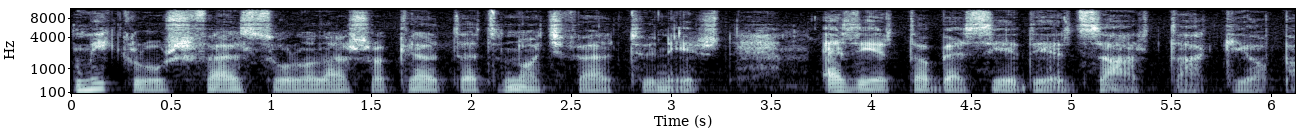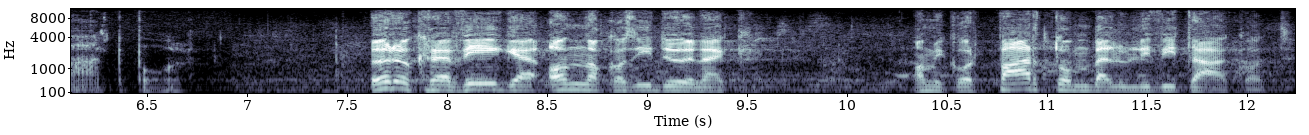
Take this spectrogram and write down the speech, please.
Miklós felszólalása keltett nagy feltűnést, ezért a beszédért zárták ki a pártból. Örökre vége annak az időnek, amikor párton belüli vitákat,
